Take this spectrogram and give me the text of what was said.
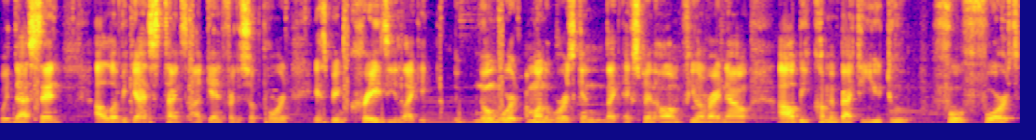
with that said i love you guys. Thanks again for the support. It's been crazy. Like it, no word i'm on the words can like explain how i'm feeling right now. I'll be coming back to youtube full force.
